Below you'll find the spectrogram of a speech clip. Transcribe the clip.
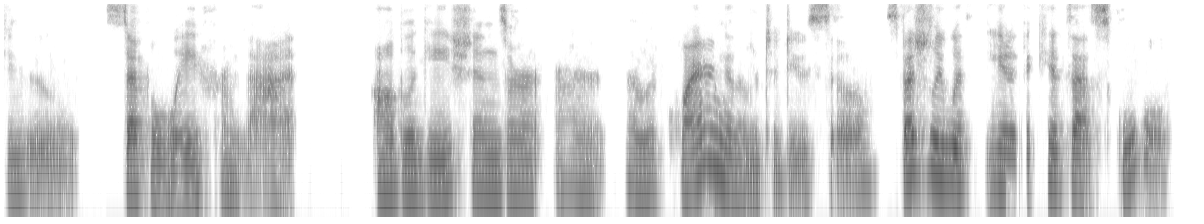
to step away from that obligations are are, are requiring them to do so especially with you know the kids at school.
